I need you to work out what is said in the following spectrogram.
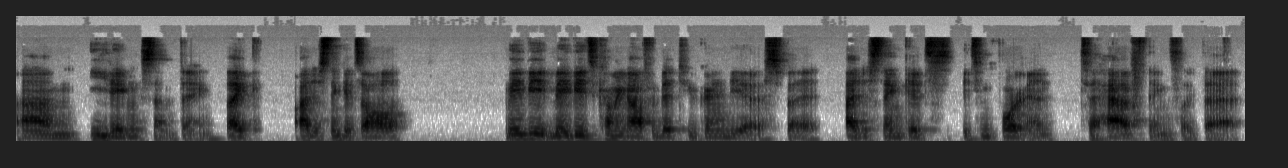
um, eating something like i just think it's all maybe maybe it's coming off a bit too grandiose, but I just think it's it's important to have things like that.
